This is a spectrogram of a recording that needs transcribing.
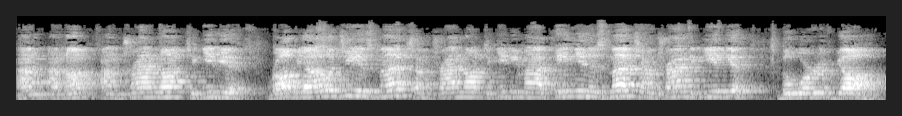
I'm, I'm not I'm trying not to give you Robbyology as much. I'm trying not to give you my opinion as much. I'm trying to give you the Word of God.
